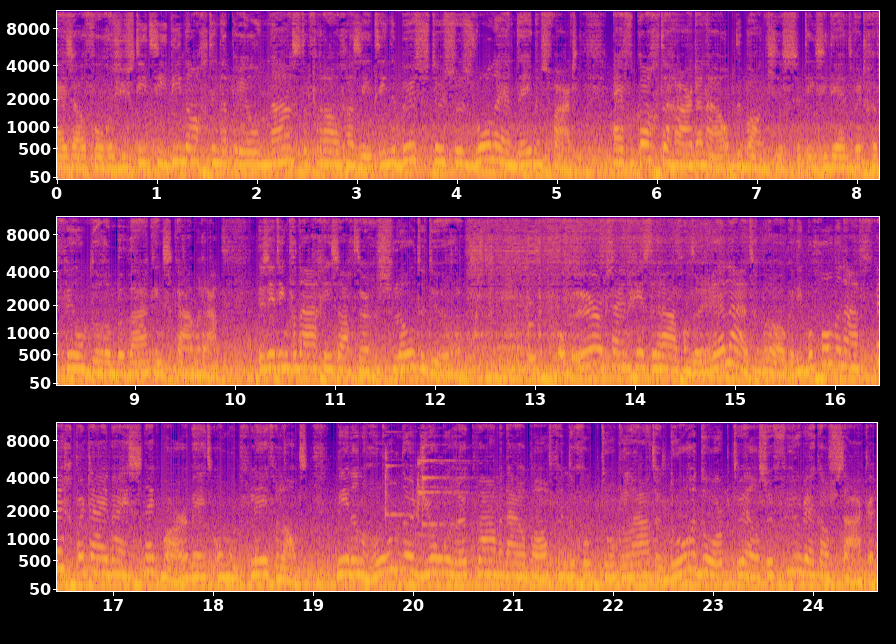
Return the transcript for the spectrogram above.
Hij zou volgens justitie die nacht in april naast de vrouw gaan zitten in de bus tussen Zwolle en Dedemsvaart. Hij verkrachtte haar daarna op de bankjes. Het incident werd gefilmd door een bewakingscamera. De zitting vandaag is achter gesloten deuren. Op Urk zijn gisteravond rellen uitgebroken. Die begonnen na een vechtpartij bij een snackbar het Omroep Flevoland. Meer dan 100 jongeren kwamen daarop af en de groep trok later door het dorp terwijl ze vuurwerk afstaken.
